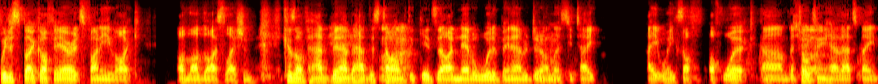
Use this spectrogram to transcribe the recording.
we just spoke off air. It's funny, like I've loved isolation because I've had been able to have this time with the kids that I never would have been able to do Mhm. unless you take eight weeks off off work. Um, but That's talk to me how that's been.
